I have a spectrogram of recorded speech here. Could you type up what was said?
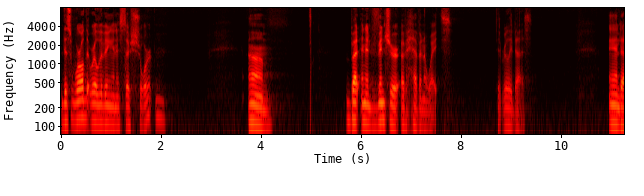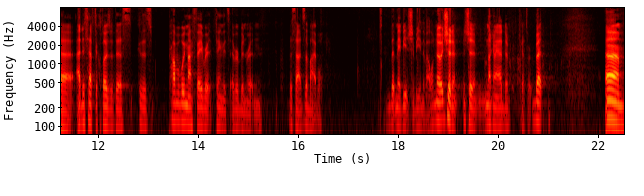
this world that we're living in is so short. Um, but an adventure of heaven awaits. It really does. And uh, I just have to close with this because it's probably my favorite thing that's ever been written besides the Bible but maybe it should be in the Bible. No, it shouldn't. It shouldn't. I'm not going to add to God's word. But um,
